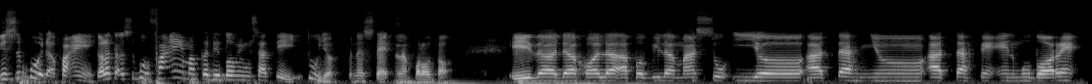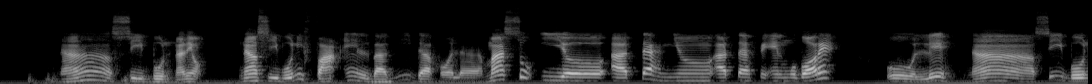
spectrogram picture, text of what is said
dia sebut tak fa'il. Kalau tak sebut fa'il, maka dia dhamir mustatir. Itu je. Kena step dalam kepala otak. Iza dakhala apabila masuk ia atasnya atas fi'il mudhari' nasibun. Nah tengok. Nasibun ni fa'il bagi dakhala. Masuk ia atasnya atas fi'il mudhari' oleh nasibun.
